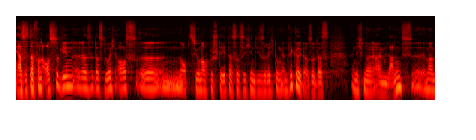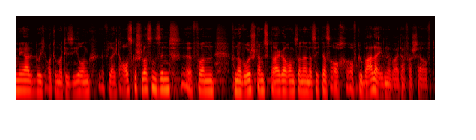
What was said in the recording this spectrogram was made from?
ja, es ist davon auszugehen, äh, dass, dass durchaus äh, eine Option auch besteht, dass es sich in diese Richtung entwickelt. Also dass nicht nur in einem Land äh, immer mehr durch Automatisierung vielleicht ausgeschlossen sind von, von einer Wohlstandssteigerung, sondern dass sich das auch auf globaler Ebene weiter verschärft.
